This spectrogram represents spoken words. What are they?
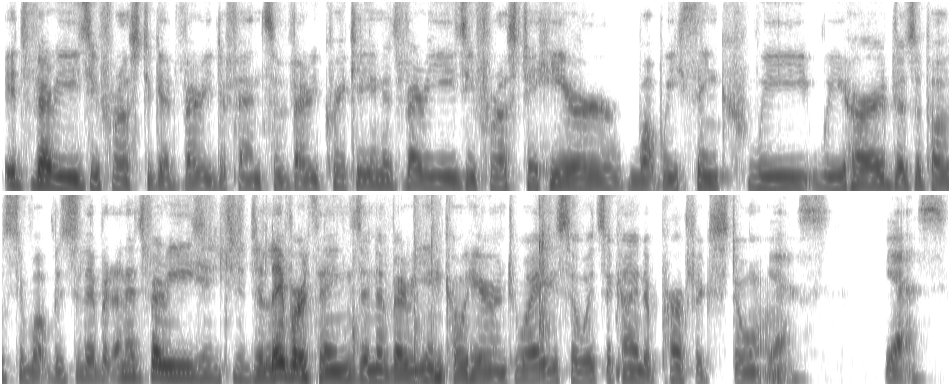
it's very easy for us to get very defensive very quickly, and it's very easy for us to hear what we think we we heard as opposed to what was delivered, and it's very easy to deliver things in a very incoherent way. So it's a kind of perfect storm. yes, yes,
